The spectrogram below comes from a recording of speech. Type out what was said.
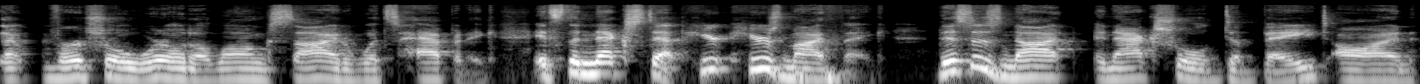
that virtual world alongside what's happening. It's the next step. Here, here's my thing. This is not an actual debate on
